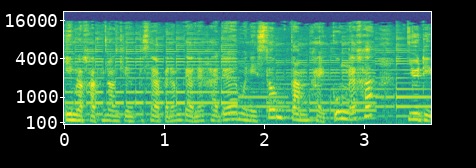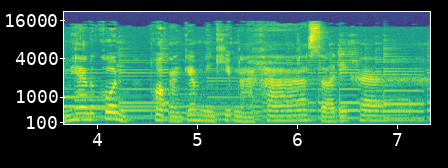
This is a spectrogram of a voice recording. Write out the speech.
อิ่มแล้วค่ะพี่น้องกินไปแซ่บไปน้ำกันนะคะ เด้อวันนี้ส้มตำไข่กุ้งนะคะ อยู่ดีไม่แห้งทุกคน พอกันแก้มนึ่งคลิปหนาค่ะสวัสดีค่ะ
